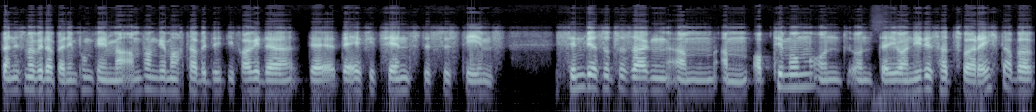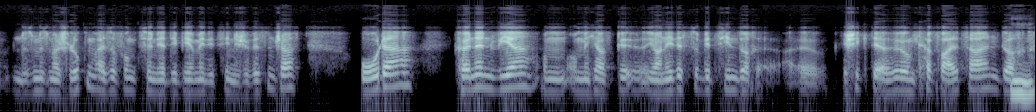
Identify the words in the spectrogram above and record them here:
dann ist man wieder bei dem Punkt, den ich am Anfang gemacht habe, die, die Frage der, der, der Effizienz des Systems sind wir sozusagen am, am Optimum und, und der Ioannidis hat zwar recht, aber das müssen wir schlucken, weil so funktioniert die biomedizinische Wissenschaft. Oder können wir, um, um mich auf Ioannidis zu beziehen, durch äh, geschickte Erhöhung der Fallzahlen, durch mhm.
